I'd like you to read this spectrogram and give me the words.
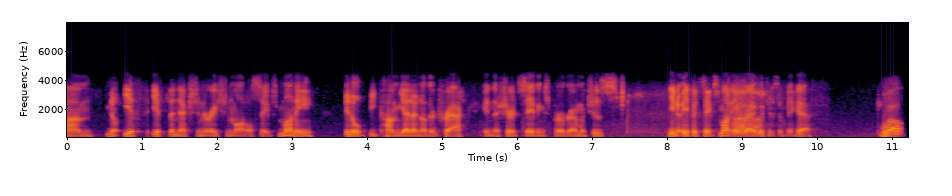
um, you know, if if the next generation model saves money, it'll become yet another track in the shared savings program, which is, you know, if it saves money, right, which is a big if. Well,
